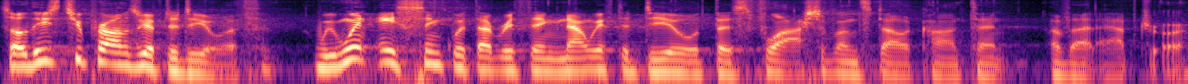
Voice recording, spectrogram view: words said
So these two problems we have to deal with. We went async with everything, now we have to deal with this flash of unstyled content of that app drawer.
